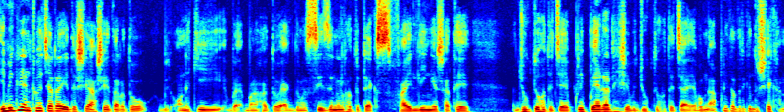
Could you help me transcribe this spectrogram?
ইমিগ্রেন্ট হয়ে যারা এদেশে আসে তারা তো অনেকেই মানে হয়তো একদম সিজনাল হয়তো ট্যাক্স ফাইলিং এর সাথে যুক্ত হতে চায় প্রিপেয়ারার হিসেবে যুক্ত হতে চায় এবং আপনি তাদের কিন্তু শেখান।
